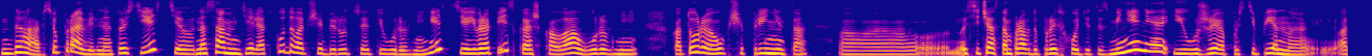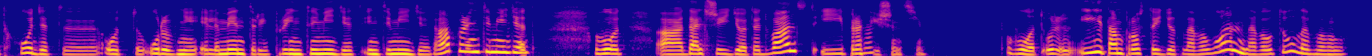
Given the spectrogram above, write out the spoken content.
Да, всё правильно. То есть есть, э, на самом деле, откуда вообще берутся эти уровни? Есть европейская шкала уровней, которая общепринята. А, но сейчас там, правда, происходят изменения, и уже постепенно отходят, э, от уровней elementary, pre-intermediate, intermediate, upper intermediate. Вот. А дальше идёт advanced и Мгм. proficiency. Вот. Уж и там просто идёт level one, level two, level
